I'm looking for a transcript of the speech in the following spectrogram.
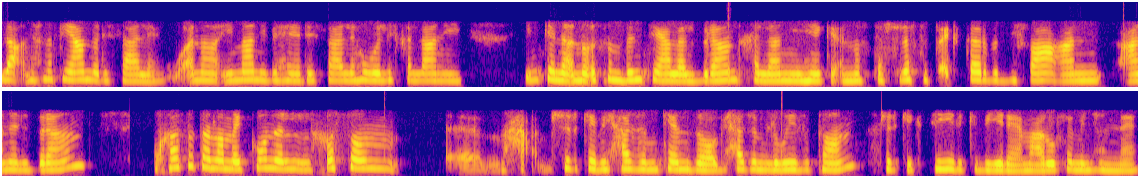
لا نحن في عنا رسالة وأنا إيماني بهي الرسالة هو اللي خلاني يمكن لأنه اسم بنتي على ال brand خلاني هيك إنه استشرفت أكثر بالدفاع عن عن ال brand. وخاصة لما يكون الخصم شركة بحجم كنزو بحجم لوي فيتون شركة كتير كبيرة معروفة منهن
